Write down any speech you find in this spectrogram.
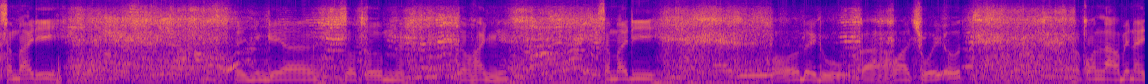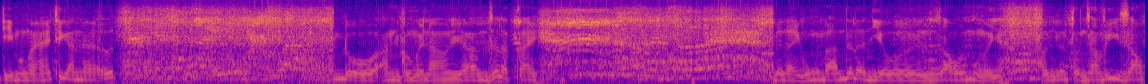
Somebody đấy, những cái ờ, rau thơm này, rau hành này. Somebody có đầy đủ cả hoa chuối, ớt. Và con Lào bên này thì mọi người hay thích ăn ờ, ớt. Những đồ ăn của người Lào thì ăn rất là cay. Bên này cũng bán rất là nhiều rau với mọi người nhé hầu như là toàn gia vị rau.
